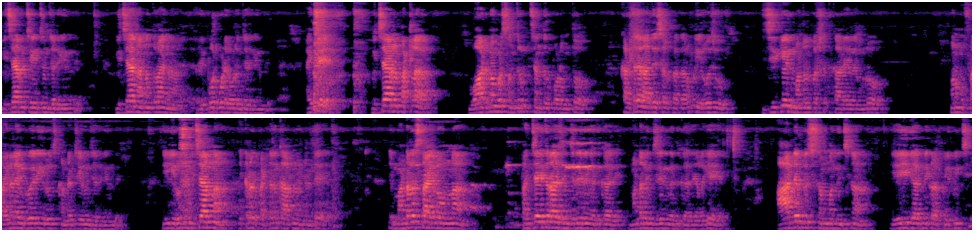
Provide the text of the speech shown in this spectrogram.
విచారణ చేయించడం జరిగింది. విచారణ అనంతరం ఆయన రిపోర్ట్ కూడా ఇవ్వడం జరిగింది. అయితే విచారణ పట్ల వార్డు మెంబర్ సంతృప్తి చెందకపోవడంతో కలెక్టర్ ఆదేశాల ప్రకారం ఈరోజు జీకే మండల పరిషత్ కార్యాలయంలో మనం ఫైనల్ ఎంక్వైరీ ఈరోజు కండక్ట్ చేయడం జరిగింది. ఈ విచారణ ఇక్కడ పెట్టడానికి కారణం ఏంటంటే ఈ మండల స్థాయిలో ఉన్న పంచాయతీరాజ్ ఇంజనీరింగ్ అధికారి మండల ఇంజనీరింగ్ అధికారి అలాగే ఆర్డబ్ల్యూసి సంబంధించిన ఏఈ గారిని ఇక్కడ పిలిపించి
